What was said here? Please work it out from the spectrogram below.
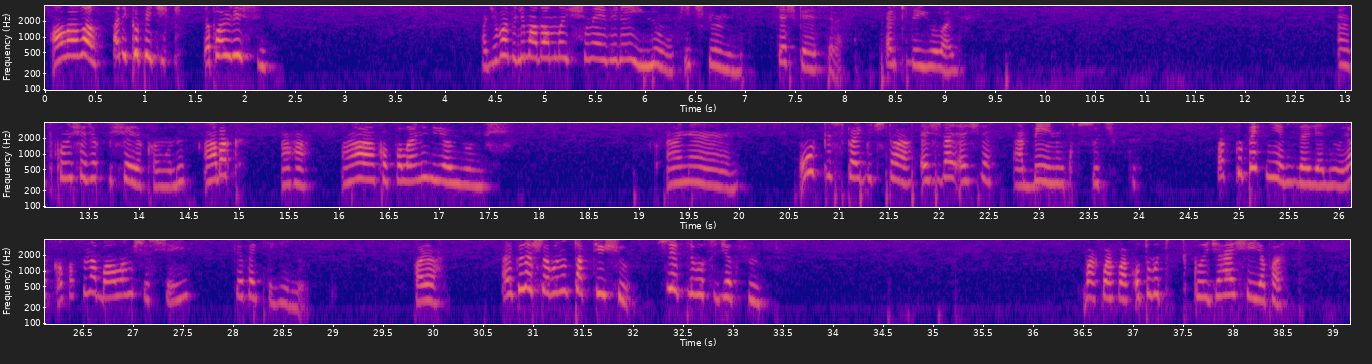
Al al al. Hadi köpecik. Yapabilirsin. Acaba bilim adamları şu meyveleri yiyor mu? Hiç görmedim. Keşke yeseler. Belki de yiyorlardı. Evet konuşacak bir şey de kalmadı. Aa bak. Aha. Aa kafalarını yarıyormuş. Aynen. Oh bir süper güç daha. Ejder ejder. Ha, beynin kutusu çıktı. Bak köpek niye bize geliyor ya? Kafasına bağlamışız şeyi. Köpek de geliyor bize. Para. Arkadaşlar bunun taktiği şu. Sürekli basacaksınız. Bak bak bak otomatik tıklayıcı her şeyi yapar.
